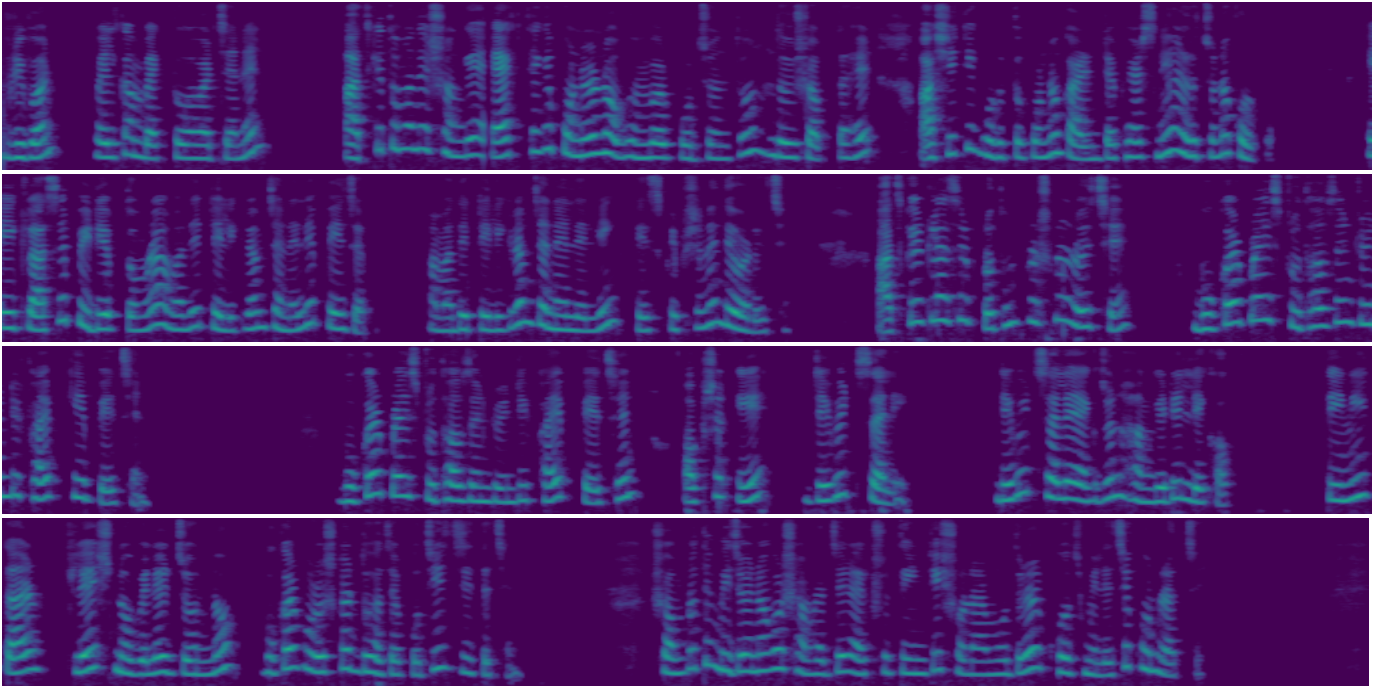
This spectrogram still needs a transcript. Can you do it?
Everyone welcome back to our channel আজকে তোমাদের সঙ্গে এক থেকে পনেরো নভেম্বর পর্যন্ত দুই সপ্তাহের আশিটি গুরুত্বপূর্ণ কারেন্ট অ্যাফেয়ার্স নিয়ে আলোচনা করব। এই ক্লাসের পিডিএফ তোমরা আমাদের টেলিগ্রাম চ্যানেলে পেয়ে যাবে। আমাদের টেলিগ্রাম চ্যানেলের লিঙ্ক ডিসক্রিপশনে দেওয়া রয়েছে। আজকের ক্লাসের প্রথম প্রশ্ন রয়েছে Booker Prize two thousand twenty five কে পেয়েছেন? Booker Prize two thousand twenty five পেয়েছেন option A David Szalay David Szalay একজন হাঙ্গেরির লেখক। তিনি তার ফ্লেশ নোবেলের জন্য বুকার পুরস্কার দু হাজার পঁচিশ জিতেছেন। সম্প্রতি বিজয়নগর সাম্রাজ্যের একশো তিনটি সোনার মুদ্রার খোঁজ মিলেছে কোন রাজ্যে?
